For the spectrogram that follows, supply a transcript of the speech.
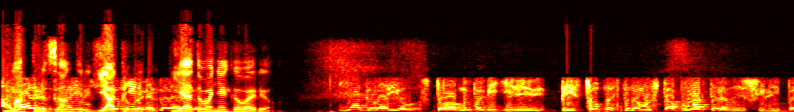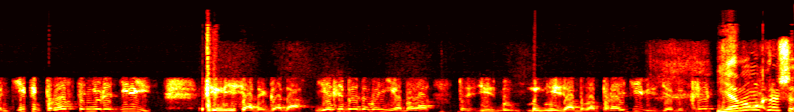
А Маргарет Зангер, я говорю. Я этого не говорил. Я говорил, что мы победили преступность, потому что аборты разрешили, бандиты просто не родились в 70-х годах. Если бы этого не было, то здесь бы нельзя было пройти, везде бы. Я вам хорошо,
